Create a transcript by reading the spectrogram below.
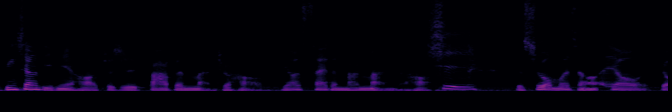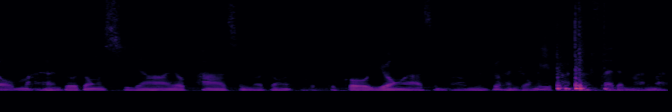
冰箱里面哈就是八分满就好，不要塞得满满的哈。是，有时候我们想要要要买很多东西啊，又怕什么东西不够用啊什么，我们就很容易把它塞得满满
